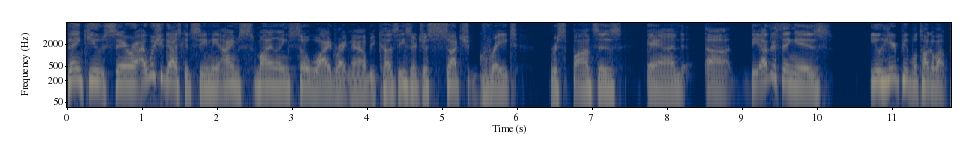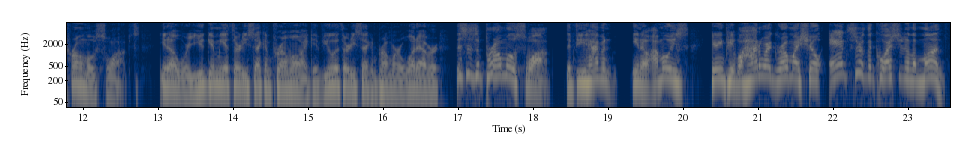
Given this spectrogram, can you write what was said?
Thank you, Sarah. I wish you guys could see me. I'm smiling so wide right now because these are just such great responses. And uh, the other thing is, you hear people talk about promo swaps you know, where you give me a 30 second promo, I give you a 30 second promo or whatever. This is a promo swap. If you haven't, you know, I'm always hearing people, how do I grow my show? Answer the question of the month.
